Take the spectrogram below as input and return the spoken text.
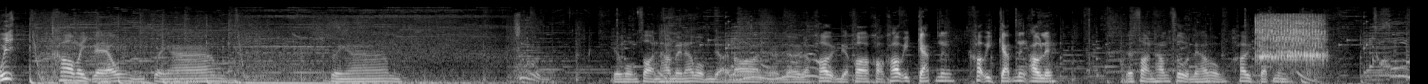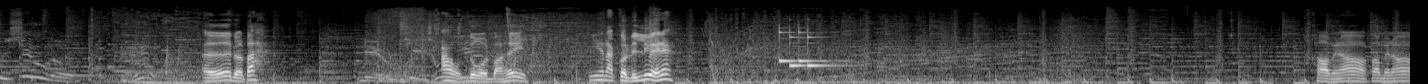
อุ้ยเข้ามาอีกแล้ว สวยงาม สวยงาม เดี๋ยวผมสอนทำเลยนะครับผม เดี๋ยวรอ เดี๋ยวเดี๋ยวเข้าเดี๋ยวขอขอเข้าอีกแก๊ปหนึง เข้าอีกแก๊ปหนึงเอาเลย เดี๋ยวสอนทำสูตรเลยครับผม เข้าอีกแก๊ปหนึงเออ โดดปะเอ้าโดดว่ะเฮ้ย นี่ขนาดกดเรื่อยๆนะเข้าไปนาะเข้าไปนาะ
